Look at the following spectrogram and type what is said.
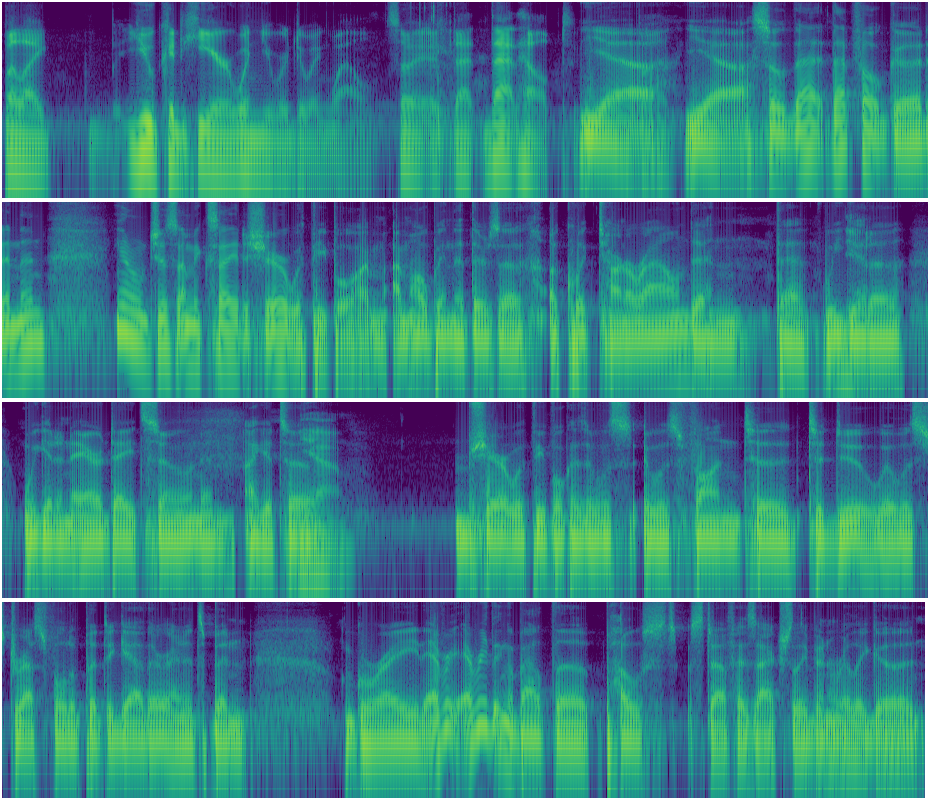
But like, you could hear when you were doing well, so it, that that helped. Yeah, yeah. So that that felt good, and then, you know, just I'm excited to share it with people. I'm I'm hoping that there's a, a quick turnaround and that we get a we get an air date soon, and I get to Yeah. share it with people because it was it was fun to to do. It was stressful to put together, and it's been great. Every everything about the post stuff has actually been really good.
